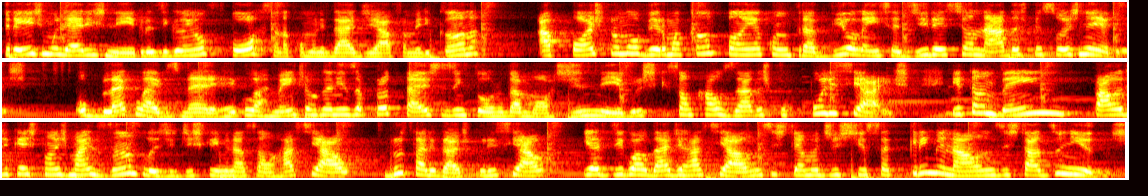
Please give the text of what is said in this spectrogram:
três mulheres negras e ganhou força na comunidade afro-americana após promover uma campanha contra a violência direcionada às pessoas negras. O Black Lives Matter regularmente organiza protestos em torno da morte de negros que são causadas por policiais e também fala de questões mais amplas de discriminação racial, brutalidade policial e a desigualdade racial no sistema de justiça criminal nos Estados Unidos.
